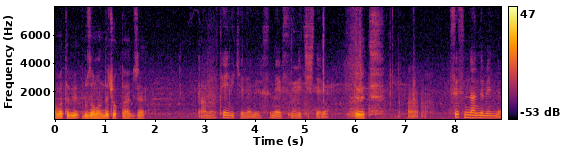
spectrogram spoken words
Ama tabii bu zamanda çok daha güzel. Ama tehlikeli bir mevsim geçişleri. Evet. Sesimden de belli.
